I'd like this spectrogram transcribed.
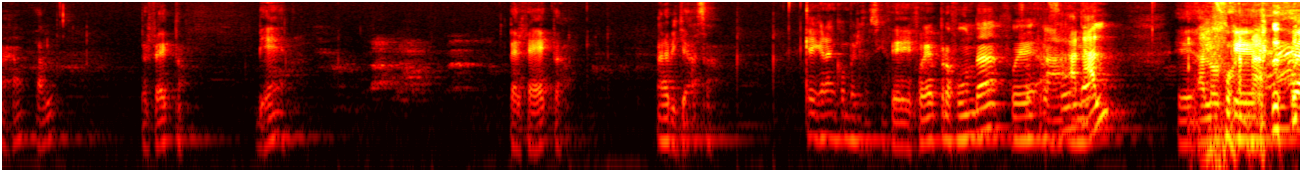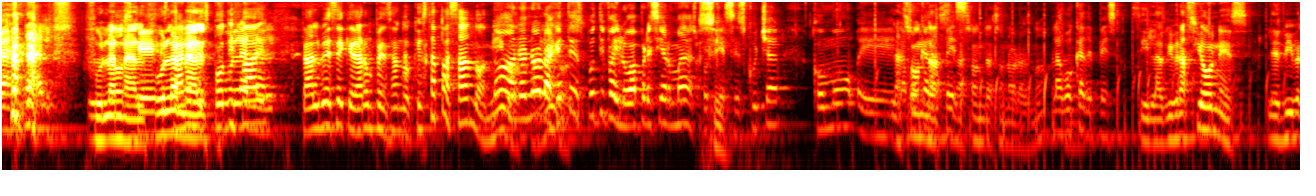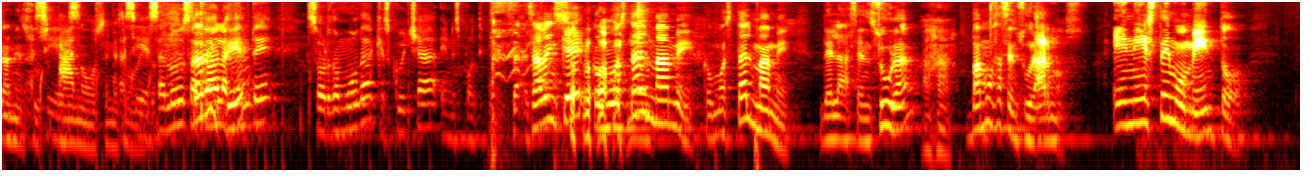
Ajá, ¿vale? Perfecto. Bien. Perfecto. Maravilloso. Qué gran conversación. Sí, fue profunda, fue, Fue profunda. anal. Eh, a los que, Fue anal. Full anal, full anal. Spotify, Full anal. Tal vez se quedaron pensando, ¿qué está pasando, amigos? No, no, no, la gente de Spotify lo va a apreciar más porque Sí. se escucha como eh, la Las boca ondas, de pez. las ondas sonoras, ¿no? La boca de pez. Sí, las vibraciones les vibran en sus es. anos en este Así momento. es. Saludos a ¿Saben toda la gente sordomuda que escucha en Spotify. Sa- ¿Saben qué? Como está el mame, como está el mame de la censura, Ajá. vamos a censurarnos. En este momento.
